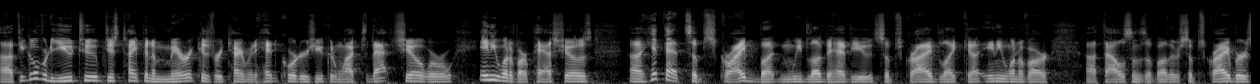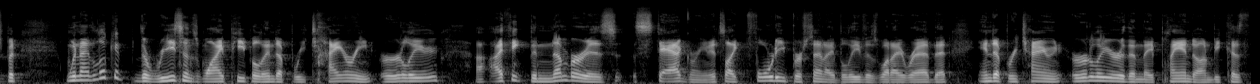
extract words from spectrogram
Uh, if you go over to YouTube, just type in America's Retirement Headquarters. You can watch that show or any one of our past shows. Uh, hit that subscribe button. We'd love to have you subscribe like uh, any one of our uh, thousands of other subscribers. But when I look at the reasons why people end up retiring earlier, uh, I think the number is staggering. It's like 40%, I believe, is what I read, that end up retiring earlier than they planned on because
